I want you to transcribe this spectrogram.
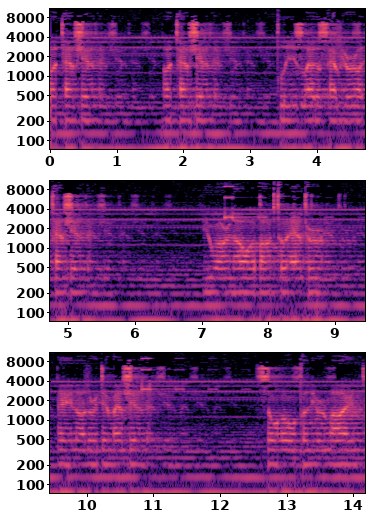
Attention. Attention. Please let us have your attention. You are now about to enter another dimension. So open your mind.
